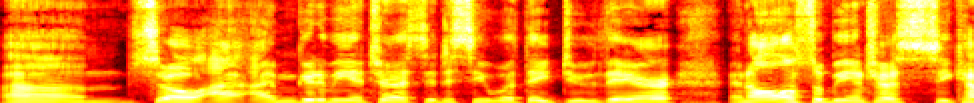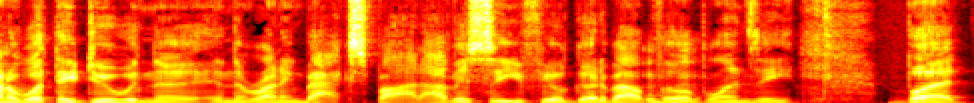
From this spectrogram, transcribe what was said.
Um, so I, I'm going to be interested to see what they do there, and I'll also be interested to see kind of what they do in the in the running back spot. Obviously, you feel good about Philip Lindsay, but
